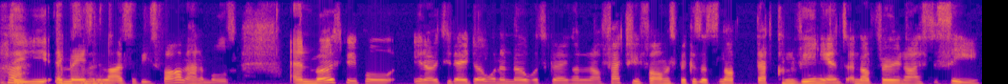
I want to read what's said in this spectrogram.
huh, the amazing excellent. lives of these farm animals. And most people, you know, today don't want to know what's going on in our factory farms because it's not that convenient and not very nice to see.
